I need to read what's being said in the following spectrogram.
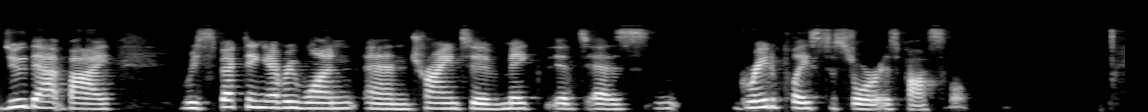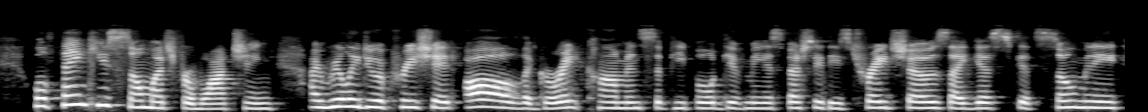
do that by respecting everyone and trying to make it as great a place to store as possible well, thank you so much for watching. I really do appreciate all the great comments that people give me, especially these trade shows. I guess get so many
